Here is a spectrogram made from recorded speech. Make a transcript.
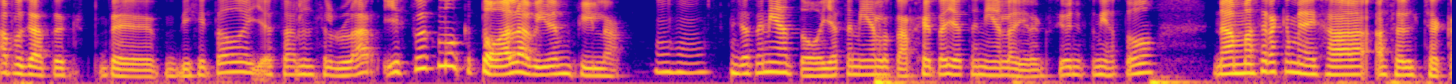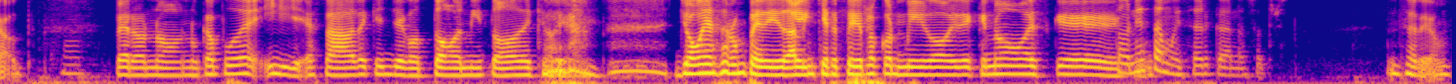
Ah, pues ya te, dije todo y ya estaba en el celular. Y estuve como que toda la vida en fila. Ya tenía todo, ya tenía la tarjeta, ya tenía la dirección, ya tenía todo. Nada más era que me dejara hacer el checkout pero no, nunca pude y estaba de que llegó Tony todo de que, oigan, yo voy a hacer un pedido, alguien quiere pedirlo conmigo y de que no, es que... Tony está muy cerca de nosotros. ¿En serio?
